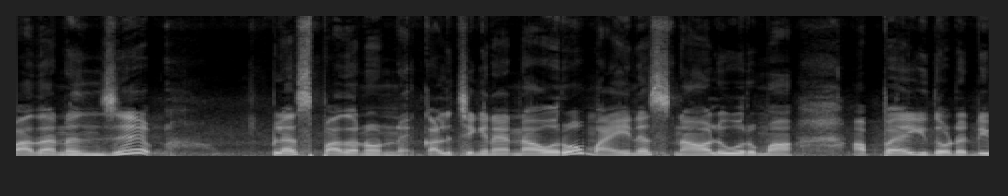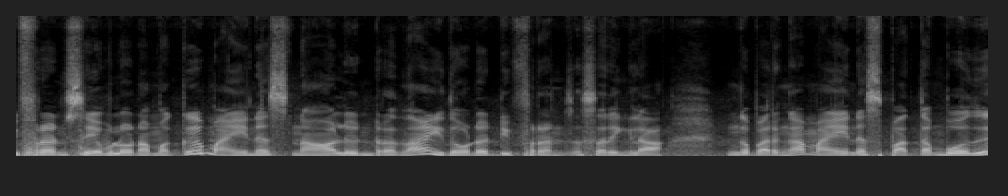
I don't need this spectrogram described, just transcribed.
பதினஞ்சு ப்ளஸ் பதினொன்று கழிச்சிங்கன்னா என்ன வரும்? மைனஸ் நாலு வருமா? அப்போ இதோட டிஃப்ரென்ஸ் எவ்வளோ நமக்கு? மைனஸ் நாலுன்றது தான் இதோட டிஃப்ரென்ஸ் சரிங்களா? இங்கே பாருங்கள் மைனஸ் பத்தொம்போது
